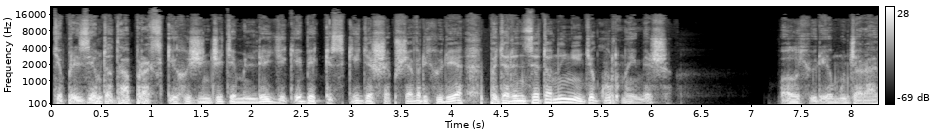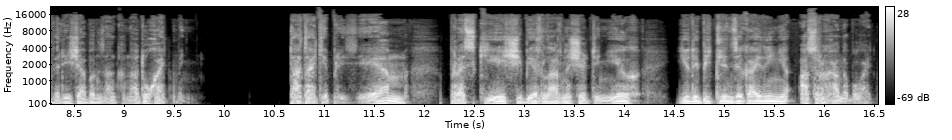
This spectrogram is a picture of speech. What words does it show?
Тепреземді да праских жінчі темілі екебек кіске де шепшевір хүре підірінсе таны де курнаймеш. Бұл хүре мұнчара вәрі жабынзан кына тухатмын. Тата тепрезем, праске шиберларны шертінех, еді бітлензе кайдыне асырғаны болады.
